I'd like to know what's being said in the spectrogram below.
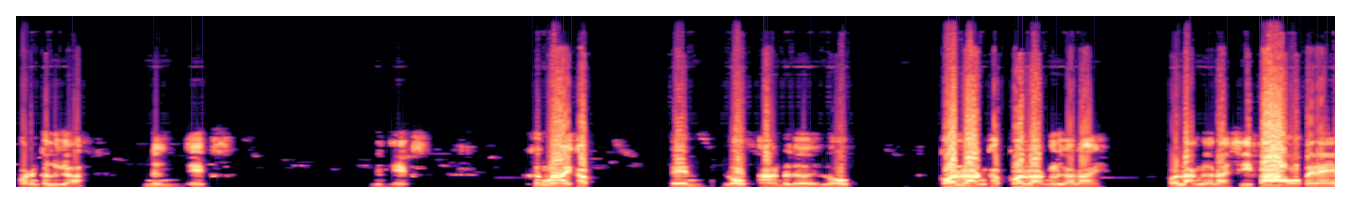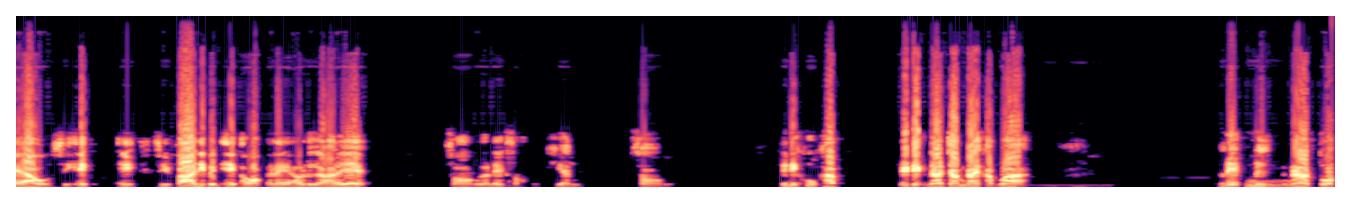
เพราะนั้นก็เหลือหนึ่ง x หนึ่ง x เครื่องหมายครับ เป็นลบอ่านไปเลย ลบ ก้อนหลังครับ ก้อนหลังเหลืออะไร ก้อนหลังเหลืออะไร สีฟ้าออกไปแล้วสี x เอยสีฟ้าที่เป็น x เอาออกไปแล้ว เหลือเลขสองเหลือเลขสองเขียนสองทีนี้ครูครับ เด็กๆน่าจำได้ครับว่า เลขหนึ่งหน้าตัว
